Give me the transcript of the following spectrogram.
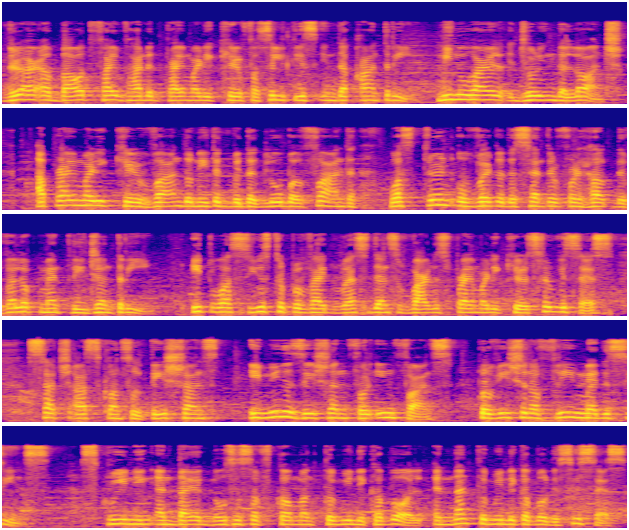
there are about 500 primary care facilities in the country. Meanwhile, during the launch, a primary care van donated by the Global Fund was turned over to the Center for Health Development Region 3. It was used to provide residents various primary care services such as consultations, immunization for infants, provision of free medicines, screening and diagnosis of common communicable and non-communicable diseases,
